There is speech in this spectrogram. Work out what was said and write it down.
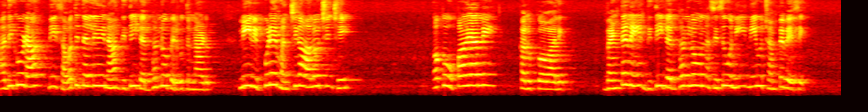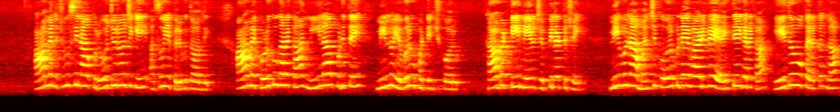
అది కూడా నీ సవతి తల్లి అయిన దితి గర్భంలో పెరుగుతున్నాడు. నీవిప్పుడే మంచిగా ఆలోచించి ఒక ఉపాయాన్ని కనుక్కోవాలి. వెంటనే దితి గర్భంలో ఉన్న శిశువుని నీవు చంపివేసి ఆమెను చూసి నాకు రోజు రోజుకి అసూయ పెరుగుతోంది. ఆమె కొడుకు గనక నీలా పుడితే నిన్ను ఎవరూ పట్టించుకోరు. కాబట్టి నేను చెప్పినట్టు చెయ్యి. నీవు నా మంచి కోరుకునేవాడివే అయితే గనక ఏదో ఒక రకంగా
